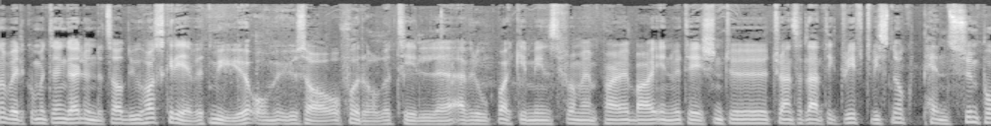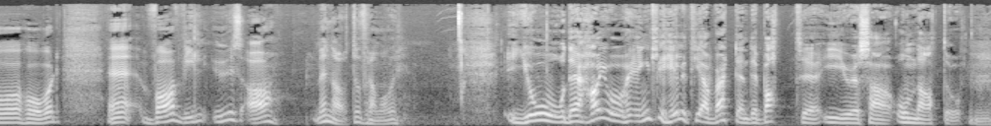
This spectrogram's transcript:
Nobelkomiteen, Geir Lundetsa, du har skrevet mye om USA og forholdet til Europa, ikke minst From Empire by Invitation to Transatlantic Drift, visstnok pensum på Howard. hva vil USA med Nato framover? Jo, det har jo egentlig hele tida vært en debatt eh, i USA om Nato. Mm.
